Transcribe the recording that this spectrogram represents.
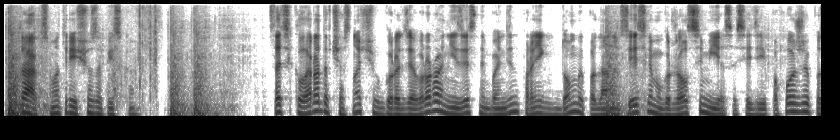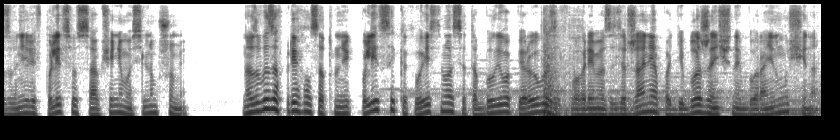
Так, смотри, еще записка. Кстати, Колорадо в час ночи в городе Аврора неизвестный бандит проник в дом и, по данным свидетелям, угрожал семье. Соседи и похожие позвонили в полицию с сообщением о сильном шуме. На вызов приехал сотрудник полиции, как выяснилось, это был его первый вызов. Во время задержания погибла женщина и был ранен мужчина.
